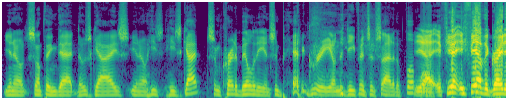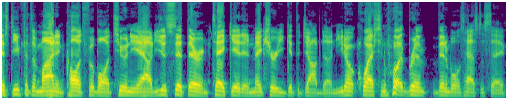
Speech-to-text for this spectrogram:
you know something that those guys you know he's he's got some credibility and some pedigree on the defensive side of the football yeah if you if you have the greatest defensive mind in college football chewing you out you just sit there and take it and make sure you get the job done you don't question what Brent Venables has to say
